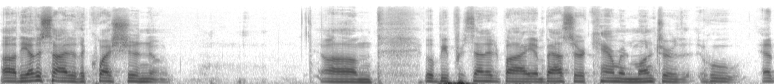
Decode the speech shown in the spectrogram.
Uh, the other side of the question um, will be presented by Ambassador Cameron Munter, who at,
